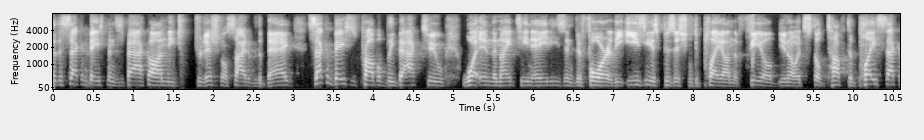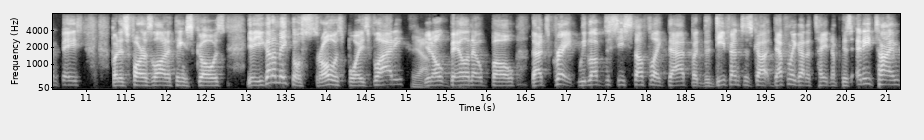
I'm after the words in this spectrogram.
that the second baseman is back on the traditional side of the bag. Second base is probably back to what in the 1980s and before the easiest position to play on the field. You know, it's still tough to play second base, but as far as a lot of things goes, yeah, you got to make those throws, boys. Vladdy, yeah. you know, bailing out Bo, that's great. We love to see stuff like that, but the defense has got definitely got to tighten up because anytime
